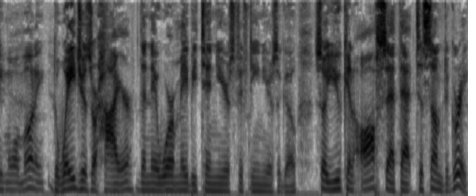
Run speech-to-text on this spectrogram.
make more money. The wages are higher than they were maybe 10 years, 15 years ago. So you can offset that to some degree.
